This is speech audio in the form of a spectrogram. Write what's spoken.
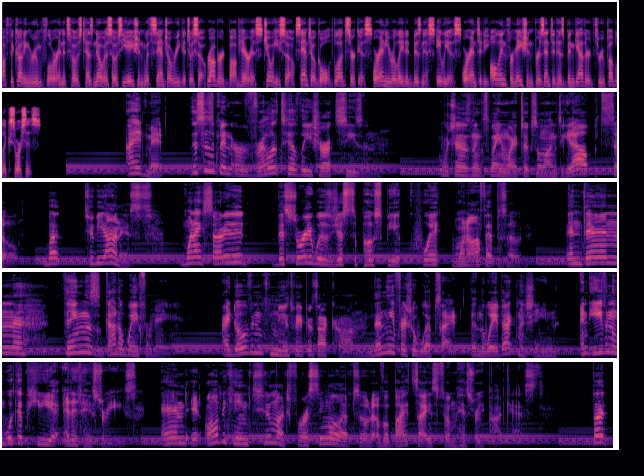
Off the Cutting Room Floor and its host has no association with Santo Rigatuso, Robert Bob Harris, Joey So, Santo Gold, Blood Circus, or any related business, alias, or entity. All information presented has been gathered through public sources. I admit, this has been a relatively short season, which doesn't explain why it took so long to get out, but still. But to be honest, when I started it, this story was just supposed to be a quick one off episode. And then things got away from me. I dove into newspapers.com, then the official website, then the Wayback Machine, and even Wikipedia edit histories. And it all became too much for a single episode of a bite sized film history podcast. But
